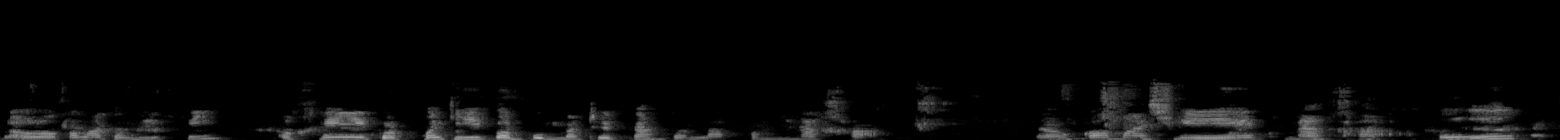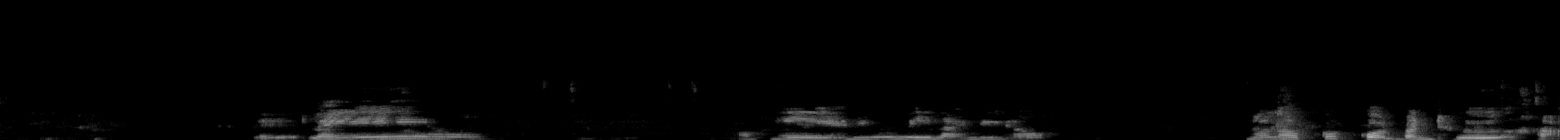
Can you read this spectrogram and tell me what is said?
แล้วเราก็มาตรงนี้สิ โอเค กดเมื่อกี้กดปุ่มบันทึกการต้อนรับตรงนี้นะคะ แล้วก็มาเช็คนะคะปึ๊บเสร็จแล้ว โอเค อันนี้ไม่มีอะไรแล้ว แล้วเราก็กดบันทึกค่ะ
